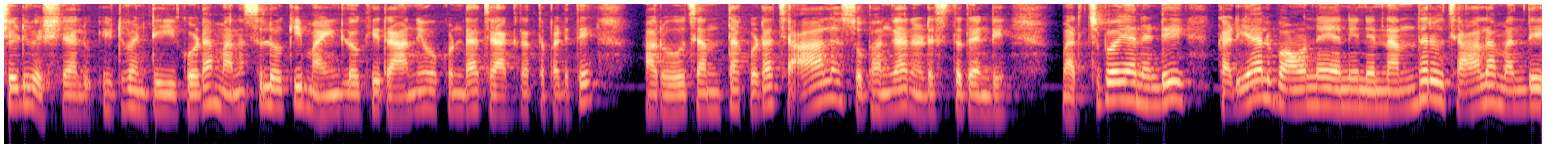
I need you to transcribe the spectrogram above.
చెడు విషయాలు ఎటువంటివి కూడా మనసులోకి మైండ్లోకి రానివ్వకుండా జాగ్రత్త పడితే ఆ రోజంతా కూడా చాలా శుభంగా నడుస్తుందండి. మర్చిపోయానండి. కడియాలు బాగున్నాయని నిన్న అందరూ చాలామంది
